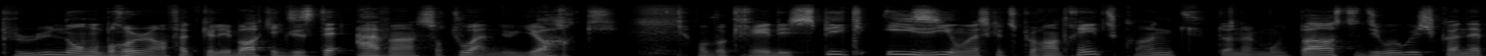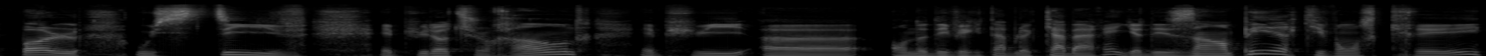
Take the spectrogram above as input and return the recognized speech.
plus nombreux en fait que les bars qui existaient avant, surtout à New York. On va créer des speak easy où est-ce que tu peux rentrer, tu tu donnes un mot de passe, tu dis oui oui je connais Paul ou Steve, et puis là tu rentres et puis euh, on a des véritables cabarets. Il y a des empires qui vont se créer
